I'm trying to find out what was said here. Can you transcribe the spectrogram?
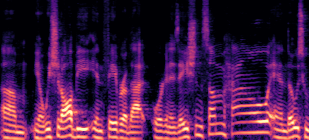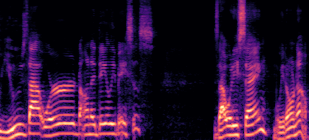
um, you know, we should all be in favor of that organization somehow and those who use that word on a daily basis. Is that what he's saying? We don't know.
